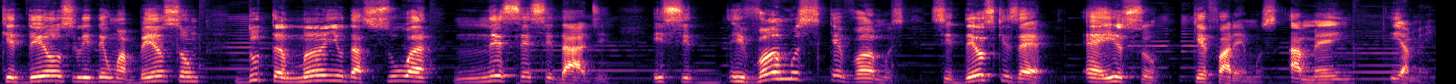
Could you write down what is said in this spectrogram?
Que Deus lhe dê uma bênção do tamanho da sua necessidade. E, se, e vamos que vamos, se Deus quiser, é isso que faremos. Amém e amém.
